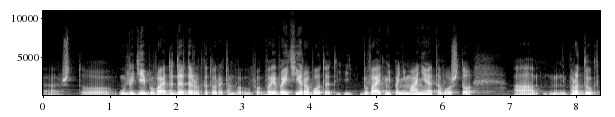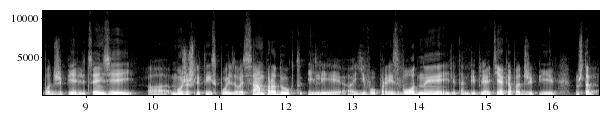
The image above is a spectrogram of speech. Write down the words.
э, что у людей бывает, да- даже, даже вот которые там в, в- в IT работают, бывает непонимание того, что продукт под GPL-лицензией, а, можешь ли ты использовать сам продукт или а, его производные, или там библиотека под GPL, потому что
